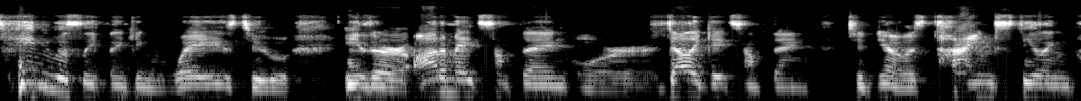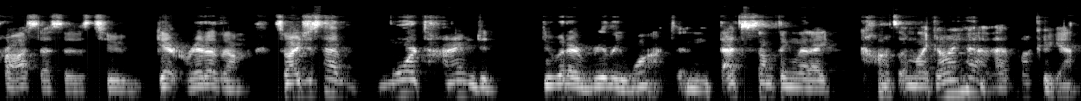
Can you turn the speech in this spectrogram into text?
continuously thinking of ways to either automate something or delegate something to you know those time stealing processes to get rid of them. So i just have more time to do what i really want. And that's something that i constantly i'm like oh yeah that book again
